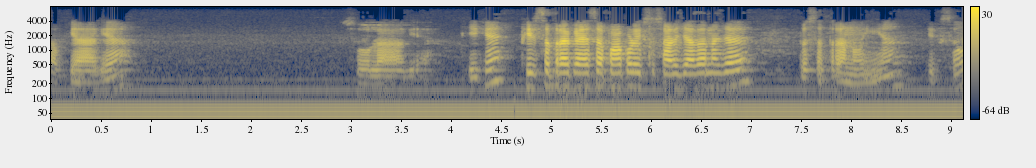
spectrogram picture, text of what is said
अब क्या आ गया? सोलह आ गया। ठीक है? फिर सत्रह का ऐसा पढ़ो एक सौ साढ़े ज़्यादा ना जाए तो सत्रह नौया एक सौ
